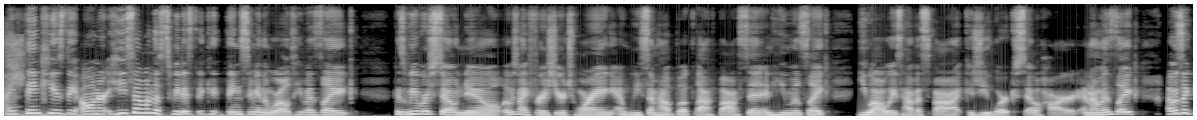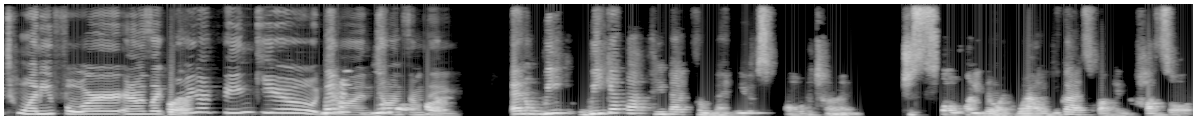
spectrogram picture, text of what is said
I think he's the owner. He said one of the sweetest things to me in the world. He was like, because we were so new. It was my first year touring, and we somehow booked Laugh Boston. And he was like, "You always have a spot because you work so hard." And I was like, I was like 24, and I was like, "Oh my god, thank you, John, John, something." And we we get that feedback from venues all the time. Just so funny. They're like, "Wow, you guys fucking hustle.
